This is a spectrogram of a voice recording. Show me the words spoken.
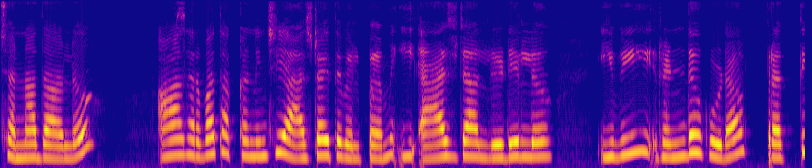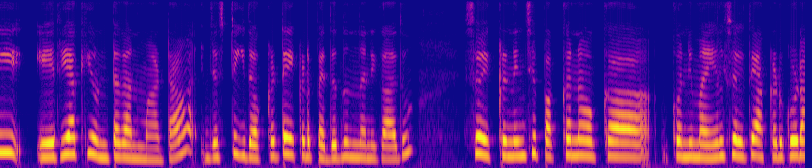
చన్నాదాల్ ఆ తర్వాత అక్కడి నుంచి యాజ్డా అయితే వెళ్ళిపోయాము. ఈ యాజ్డా లిడిల్ ఇవి రెండు కూడా ప్రతి ఏరియాకి ఉంటుంది జస్ట్ ఇది ఒక్కటే ఇక్కడ పెద్దది ఉందని కాదు. సో ఇక్కడ నుంచి పక్కన ఒక కొన్ని మైల్స్ వెళ్తే అక్కడ కూడా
